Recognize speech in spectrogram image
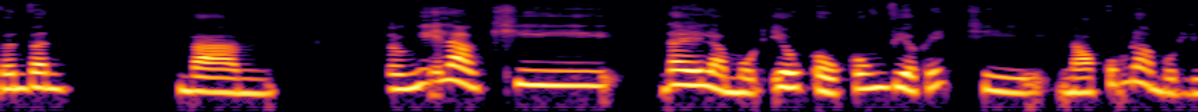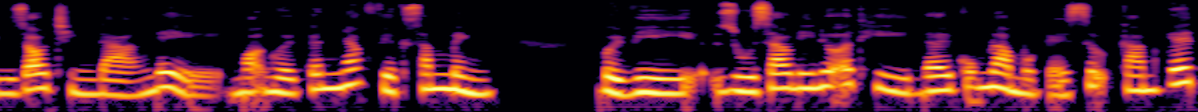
vân vân. Và tớ nghĩ là khi đây là một yêu cầu công việc ấy, thì nó cũng là một lý do chính đáng để mọi người cân nhắc việc xăm mình. Bởi vì dù sao đi nữa thì đây cũng là một cái sự cam kết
